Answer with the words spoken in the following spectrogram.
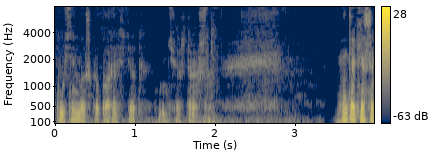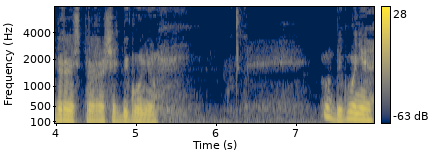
пусть немножко порастет, ничего страшного. Ну так я собираюсь проращивать бегонию. Вот бегония,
